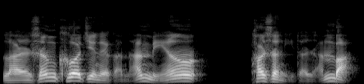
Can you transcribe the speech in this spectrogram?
揽神科技那个南明，他是你的人吧？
